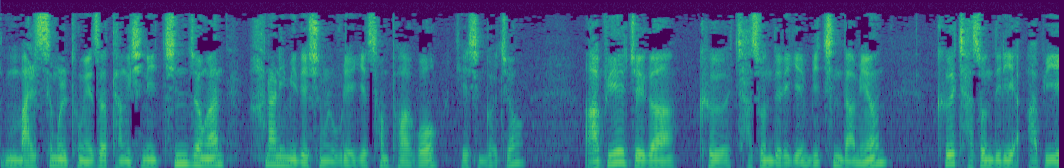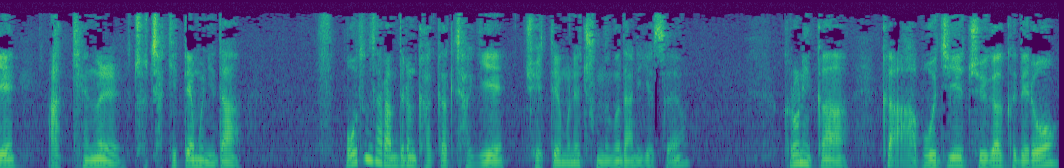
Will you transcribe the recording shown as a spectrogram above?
말씀을 통해서 당신이 진정한 하나님이 되심을 우리에게 선포하고 계신 거죠. 아비의 죄가 그 자손들에게 미친다면 그 자손들이 아비의 악행을 쫓았기 때문이다. 모든 사람들은 각각 자기의 죄 때문에 죽는 것 아니겠어요? 그러니까 그 아버지의 죄가 그대로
